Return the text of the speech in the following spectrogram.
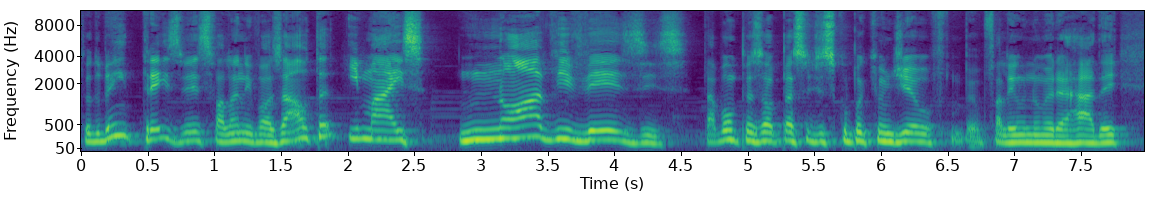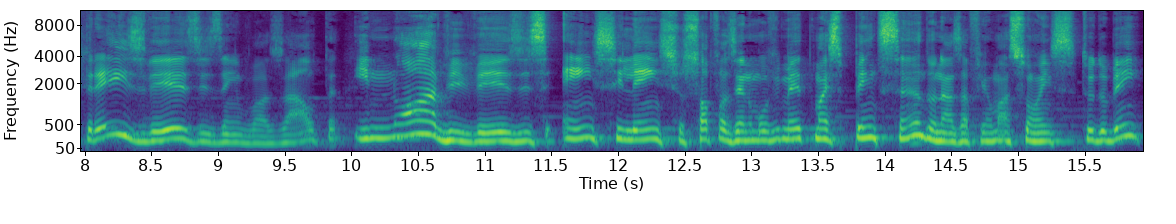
tudo bem? Três vezes falando em voz alta e mais nove vezes Tá bom, pessoal? Peço desculpa que um dia eu, eu falei um número errado aí. Três vezes em voz alta e nove vezes em silêncio, só fazendo movimento, mas pensando nas afirmações. Tudo bem?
